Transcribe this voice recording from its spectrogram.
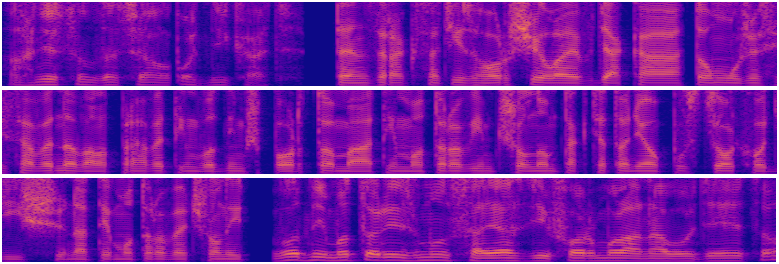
a hneď som začal podnikať ten zrak sa ti zhoršil aj vďaka tomu, že si sa venoval práve tým vodným športom a tým motorovým člnom, tak ťa to neopustilo, chodíš na tie motorové člny. Vodný motorizmus sa jazdí formula na vode je to.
